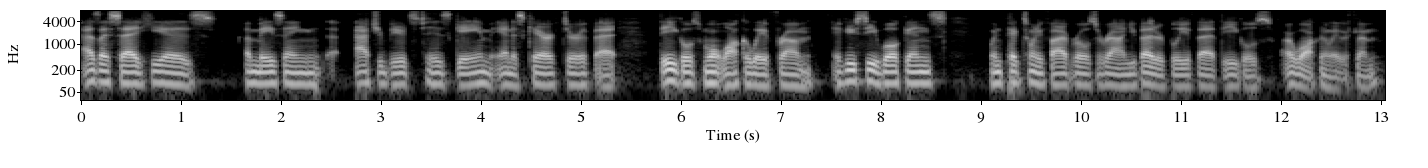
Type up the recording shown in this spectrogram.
as I said, he has amazing attributes to his game and his character that the Eagles won't walk away from. If you see Wilkins when pick 25 rolls around, you better believe that the Eagles are walking away with him.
